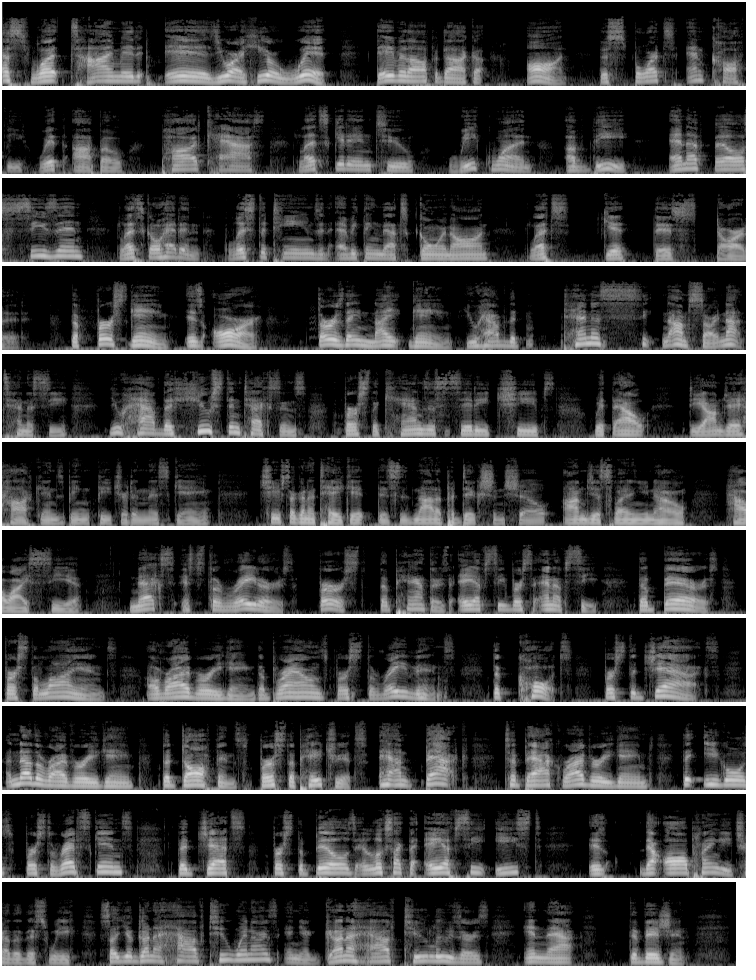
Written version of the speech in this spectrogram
Guess what time it is? You are here with David Apodaca on the Sports and Coffee with Apo podcast. Let's get into week one of the NFL season. Let's go ahead and list the teams and everything that's going on. Let's get this started. The first game is our Thursday night game. You have the Tennessee, no, I'm sorry, not Tennessee. You have the Houston Texans versus the Kansas City Chiefs without DeAndre Hopkins being featured in this game. Chiefs are going to take it. This is not a prediction show. I'm just letting you know how I see it. Next, it's the Raiders. First, the Panthers, AFC versus NFC. The Bears versus the Lions a rivalry game. The Browns versus the Ravens. The Colts versus the Jags. Another rivalry game. The Dolphins versus the Patriots. And back to back rivalry games. The Eagles versus the Redskins. The Jets versus the Bills. It looks like the AFC East is they're all playing each other this week. So you're going to have two winners and you're going to have two losers in that division.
